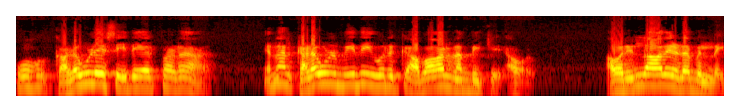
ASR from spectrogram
ஓஹோ கடவுளே செய்த ஏற்பாடா? என்னால் கடவுள் மீது இவருக்கு அபார நம்பிக்கை. அவர் அவர் இல்லாத இடமில்லை.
